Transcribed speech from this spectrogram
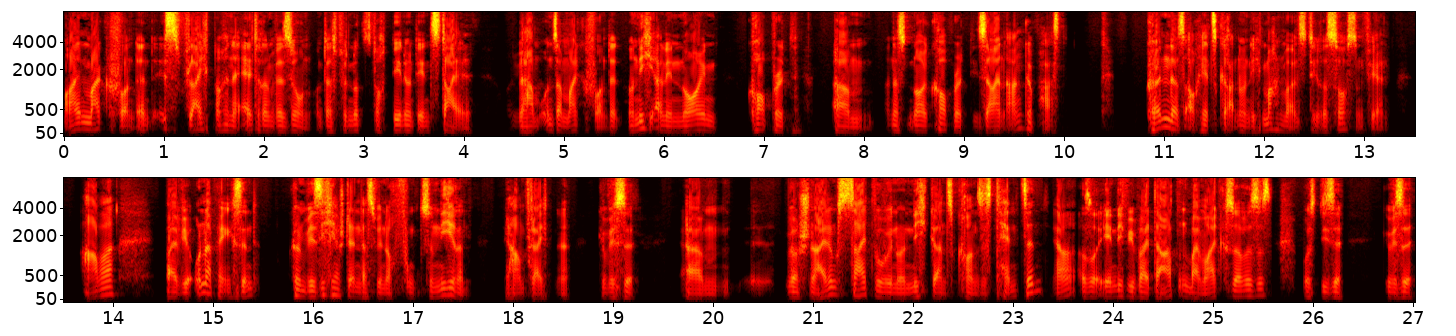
mein Microfrontend ist vielleicht noch in einer älteren Version und das benutzt noch den und den Style. Und wir haben unser Microfrontend noch nicht an den neuen Corporate, ähm, an das neue Corporate Design angepasst. Können das auch jetzt gerade noch nicht machen, weil uns die Ressourcen fehlen. Aber weil wir unabhängig sind, können wir sicherstellen, dass wir noch funktionieren. Wir haben vielleicht eine gewisse ähm, Überschneidungszeit, wo wir noch nicht ganz konsistent sind. Ja, also ähnlich wie bei Daten, bei Microservices, wo es diese gewisse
